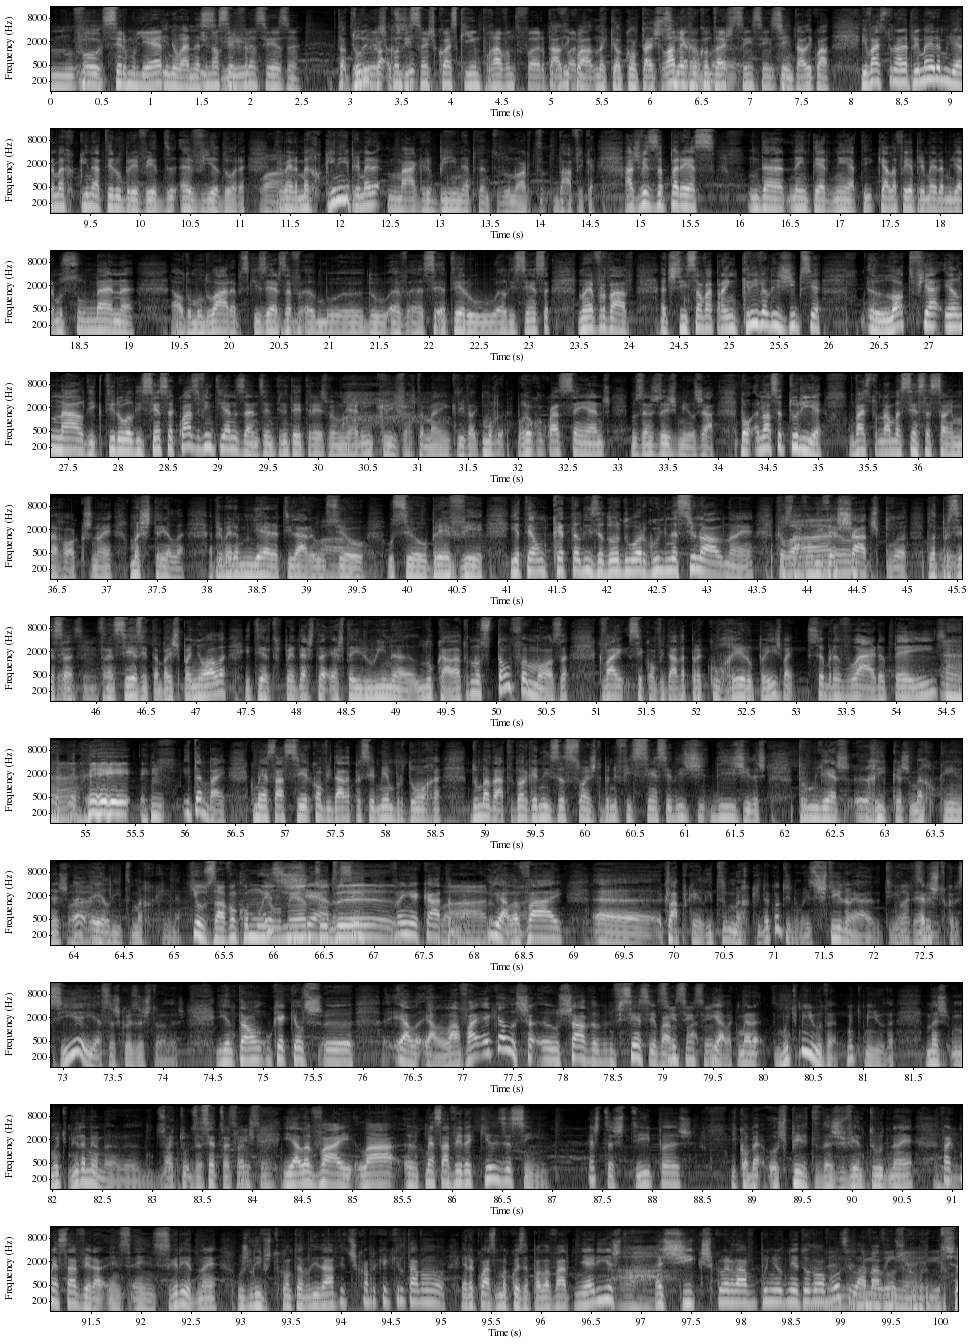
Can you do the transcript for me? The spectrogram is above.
Um, ser mulher e, no ano e não ser francesa. Tá, tudo as condições sim. quase que empurravam de fora. Tal e qual, naquele contexto. Claro, naquele contexto, sim, sim, sim. Sim, tal e qual. E vai se tornar a primeira mulher marroquina a ter o brevet de aviadora. Uau. A primeira marroquina e a primeira magrebina, portanto, do norte da África. Às vezes aparece na, na internet que ela foi a primeira mulher muçulmana, ou do mundo árabe, se quiseres, a, a, a, a ter o, a licença. Não é verdade. A distinção vai para a incrível egípcia Lotfia El Naldi, que tirou a licença quase 20 anos antes, em 33. Uma mulher oh. incrível também, incrível, que morreu, morreu com quase 100 anos, nos anos 2000 já. Bom, a nossa teoria vai se tornar uma sensação em Marrocos, não é? Uma estrela, a primeira mulher a tirar o seu, o seu brevet e até um catalisador do orgulho nacional, não é? Porque claro. eles estavam ali vexados pela, pela presença sim, sim, sim, francesa e também espanhola e ter de repente esta, esta heroína local. Ela tornou-se tão famosa que vai ser convidada para correr o país, bem, sobrevoar o país. e também começa a ser convidada para ser membro de honra de uma data de organizações de beneficência dirigidas por mulheres ricas, marroquinas, claro. a elite marroquina. Que usavam como um Esse elemento género, de. Sim, venha cá claro, também. E ela vai. Uh, claro, porque a elite marroquina continua a existir, não é? Tinha claro aristocracia e essas coisas todas. E então o que é que eles. Uh, ela, ela lá vai, é aquela chá, o chá da beneficência vai. Sim, sim, sim. E ela, como era muito miúda, muito miúda, mas muito miúda mesmo, 18, 17, 18 anos. E ela vai lá, começa a ver aquilo e diz assim: estas tipas e como é, o espírito da juventude, não é? Vai uhum. começar a ver em, em, segredo, não é? Os livros de contabilidade e descobre que aquilo estavam, era quase uma coisa para lavar dinheiro e as, oh. as chiques guardavam, punham o dinheiro todo ao bolso e lavavam os cobertores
